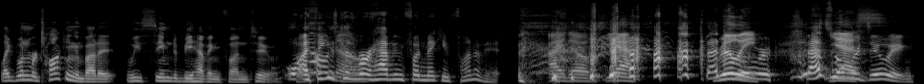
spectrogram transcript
like when we're talking about it, we seem to be having fun too. Well, I think Oh, it's because no. we're having fun making fun of it. I know, yeah. that's Really. What we're, that's what we're doing.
